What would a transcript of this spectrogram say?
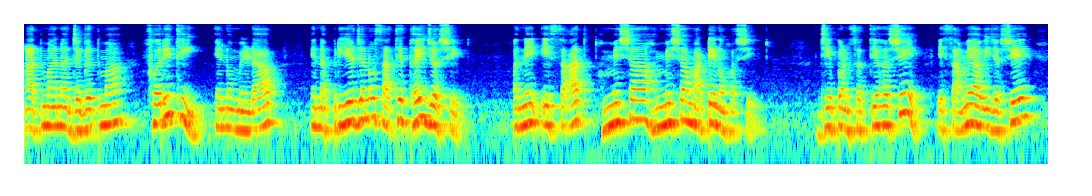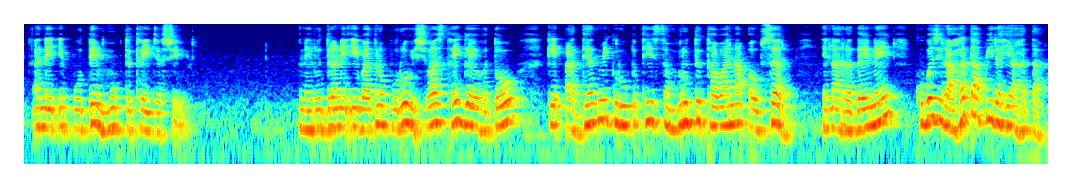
આત્માના જગતમાં ફરીથી એનો મેળાપ એના પ્રિયજનો સાથે થઈ જશે અને એ સાથ હંમેશા હંમેશા માટેનો હશે. જે પણ સત્ય હશે એ સામે આવી જશે અને એ પોતે મુક્ત થઈ જશે. અને રુદ્રને એ વાતનો પૂરો વિશ્વાસ થઈ ગયો હતો કે આધ્યાત્મિક રૂપથી સમૃદ્ધ થવાના અવસર એના હૃદયને ખૂબ જ રાહત આપી રહ્યા હતા.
